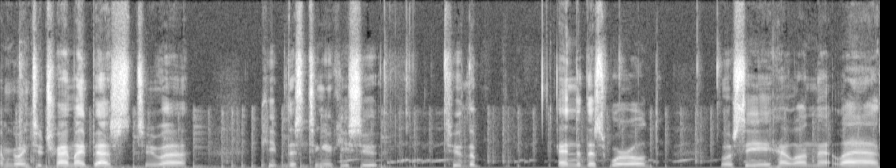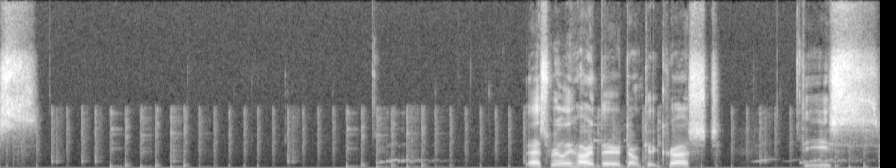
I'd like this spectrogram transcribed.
I'm going to try my best to uh, keep this Tanuki suit to the end of this world. We'll see how long that lasts. That's really hard there, don't get crushed. These,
